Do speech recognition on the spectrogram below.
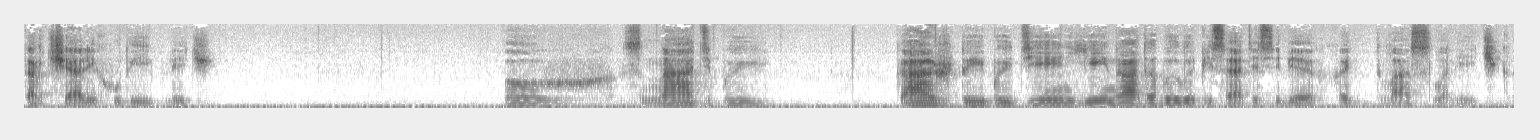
торчали худые плечи. Ох, знать бы, каждый бы день ей надо было писать о себе хоть два словечка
